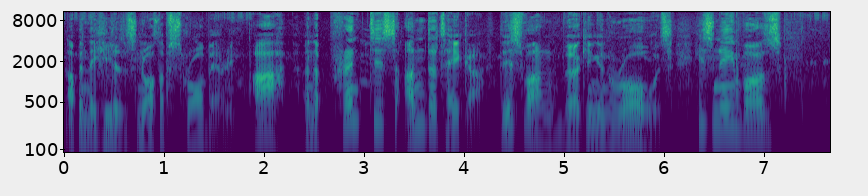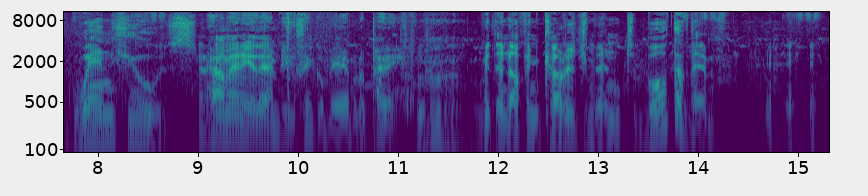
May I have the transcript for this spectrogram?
up in the hills north of Strawberry. Ah, an apprentice undertaker. This one working in Rhodes. His name was Gwyn Hughes. And how many of them do you think will be able to pay? With enough encouragement, both of them.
